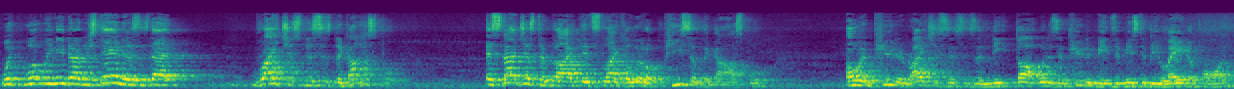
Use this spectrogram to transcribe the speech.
What, what we need to understand is, is that righteousness is the gospel. It's not just about, it's like a little piece of the gospel. Oh, imputed righteousness is a neat thought. What does imputed means? It means to be laid upon.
